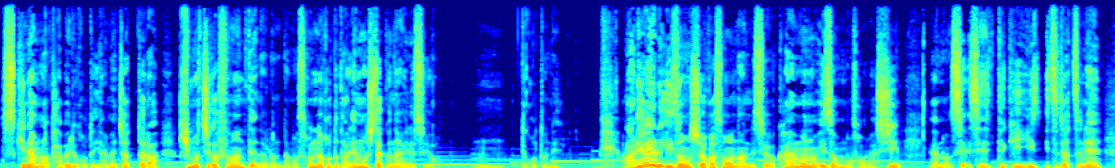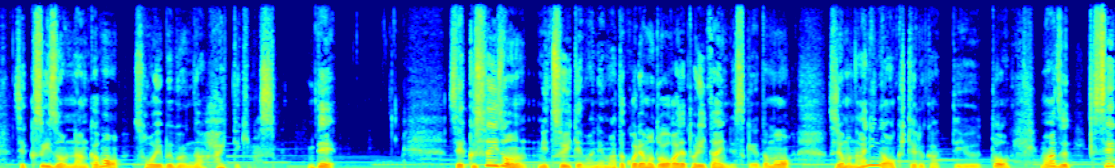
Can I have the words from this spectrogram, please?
好きなもの食べることやめちゃったら気持ちが不安定になるんだもん。そんなこと誰もしたくないですよ。うん。ってことね。あらゆる依存症がそうなんですよ。買い物依存もそうだし、あの、性的逸脱ね、セックス依存なんかもそういう部分が入ってきます。で、セックス依存についてはね、またこれも動画で撮りたいんですけれども、それも何が起きてるかっていうと、まず、セッ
